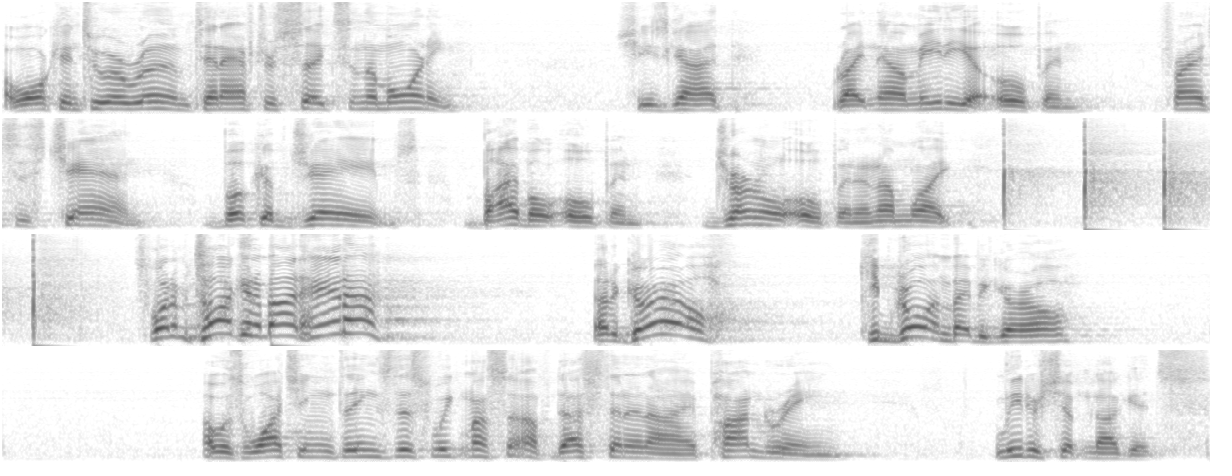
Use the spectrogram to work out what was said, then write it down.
I walk into her room 10 after 6 in the morning. She's got right now media open, Francis Chan, Book of James, Bible open, journal open. And I'm like, that's what I'm talking about, Hannah. That a girl Keep growing, baby girl. I was watching things this week myself, Dustin and I, pondering leadership nuggets.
